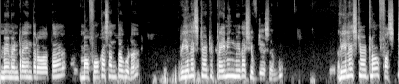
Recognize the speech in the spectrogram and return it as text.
మేము ఎంటర్ అయిన తర్వాత మా ఫోకస్ అంతా కూడా రియల్ ఎస్టేట్ ట్రైనింగ్ మీద షిఫ్ట్ చేసాము రియల్ ఎస్టేట్లో ఫస్ట్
